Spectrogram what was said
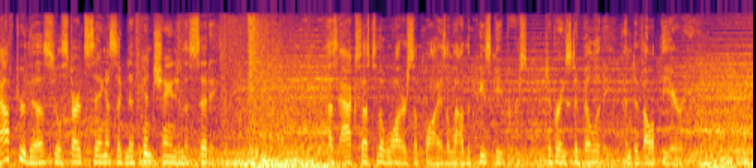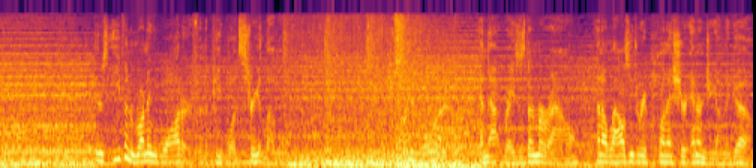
After this, you'll start seeing a significant change in the city as access to the water supply has allowed the peacekeepers to bring stability and develop the area. There's even running water for the people at street level. And that raises their morale and allows you to replenish your energy on the go.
